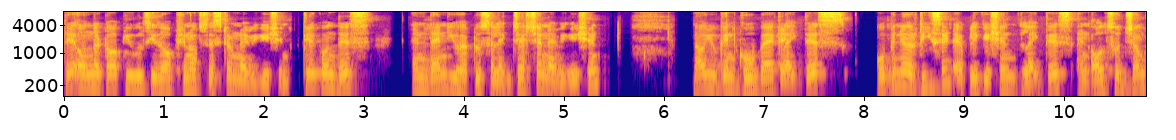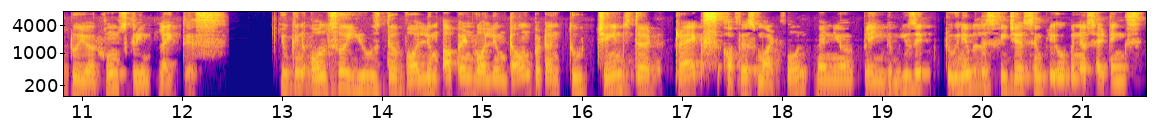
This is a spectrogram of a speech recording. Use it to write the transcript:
There on the top you will see the option of system navigation. Click on this and then you have to select gesture navigation. Now you can go back like this. Open your recent application like this and also jump to your home screen like this. You can also use the volume up and volume down button to change the tracks of your smartphone when you're playing the music. To enable this feature, simply open your settings,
